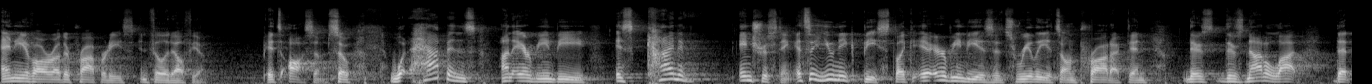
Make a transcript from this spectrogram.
any of our other properties in Philadelphia. It's awesome. So, what happens on Airbnb is kind of interesting. It's a unique beast. Like Airbnb is, it's really its own product, and there's there's not a lot that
